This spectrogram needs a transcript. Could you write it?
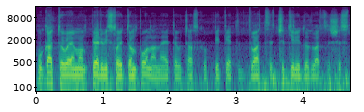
Укатываем первый слой тампона на этом участку пикет 24 до 26.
